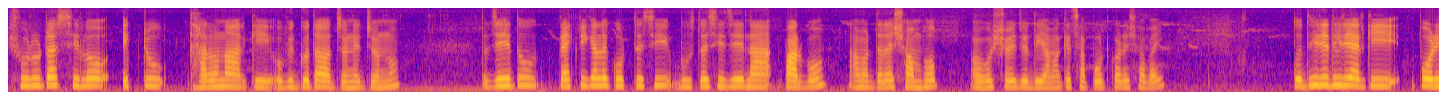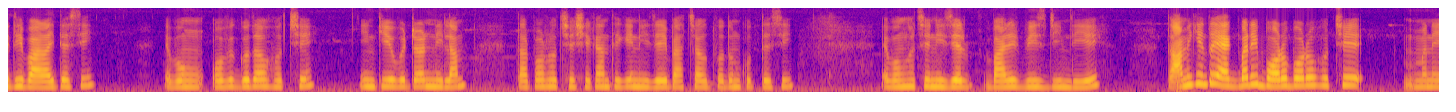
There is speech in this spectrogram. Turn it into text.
শুরুটা ছিল একটু ধারণা আর কি, অভিজ্ঞতা অর্জনের জন্য। তো যেহেতু প্র্যাকটিক্যালে করতেছি, বুঝতেছি যে না, পারব, আমার দ্বারা সম্ভব। অবশ্যই যদি আমাকে সাপোর্ট করে সবাই। তো ধীরে ধীরে আর কি পরিধি বাড়াইতেছি এবং অভিজ্ঞতাও হচ্ছে। ইনকিউবেটার নিলাম, তারপর হচ্ছে সেখান থেকে নিজেই বাচ্চা উৎপাদন করতেছি এবং হচ্ছে নিজের বাড়ির বীজ ডিম দিয়ে। তো আমি কিন্তু একবারই বড় বড় হচ্ছে মানে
